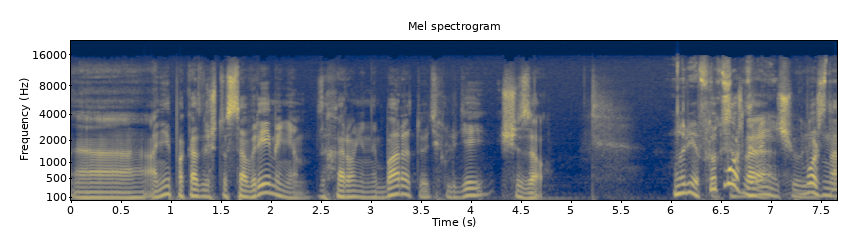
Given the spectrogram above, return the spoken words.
а, они показывали, что со временем захороненный барот у этих людей исчезал. Ну, рефлюкс Тут можно, можно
